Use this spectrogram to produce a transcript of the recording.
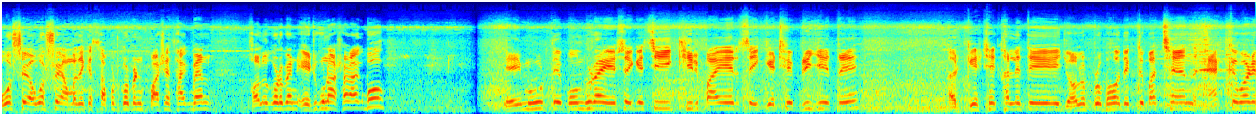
অবশ্যই অবশ্যই আমাদেরকে সাপোর্ট করবেন, পাশে থাকবেন ফলো করবেন, এটুকুন আশা রাখব। এই মুহূর্তে বন্ধুরা এসে গেছি ক্ষীরপায়ের সেই কেঠে ব্রিজেতে। আর কেঠে খালেতে জলপ্রবাহ দেখতে পাচ্ছেন, একেবারে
